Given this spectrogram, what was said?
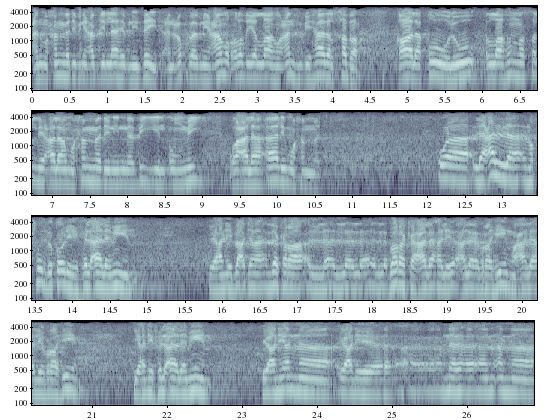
عن محمد بن عبد الله بن زيد عن عقبة بن عمرو رضي الله عنه بهذا الخبر قال قولوا اللهم صل على محمد النبي الأمي وعلى آل محمد. ولعل المقصود بقوله في العالمين يعني بعدما ذكر البركة على على إبراهيم وعلى آل إبراهيم يعني في العالمين يعني أن يعني أن أن, أن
